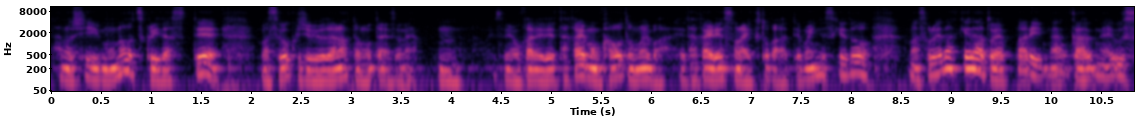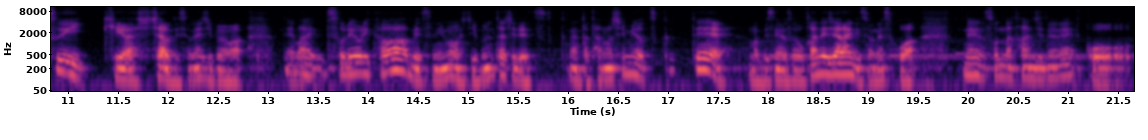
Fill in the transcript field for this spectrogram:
楽しいものを作り出すって、まあ、すごく重要だなと思ったんですよね。うん別にお金で高いもん買おうと思えば高いレストラン行くとかでもいいんですけど、まあ、それだけだとやっぱりなんかね薄い気がしちゃうんですよね自分は。でまあそれよりかは別にもう自分たちでなんか楽しみを作って、まあ、別にお金じゃないんですよねそこは。ねそんな感じでねこ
